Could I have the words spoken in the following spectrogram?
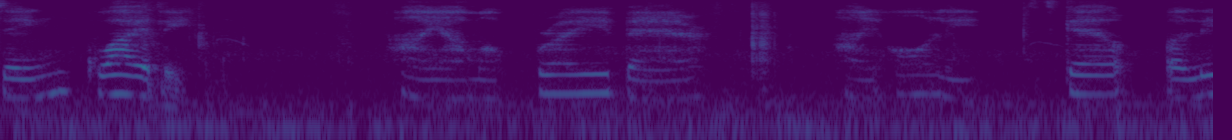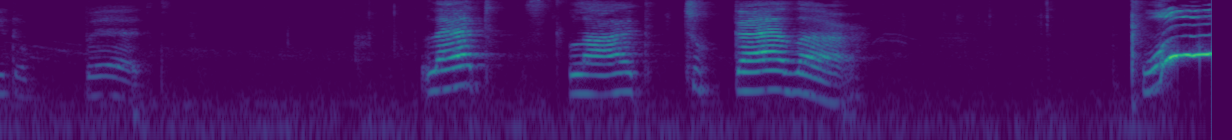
sang quietly. I am a brave bear. I only scare a little bit. Let's slide together. Woo!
